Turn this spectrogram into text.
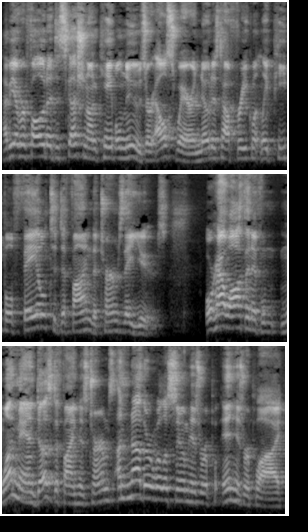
Have you ever followed a discussion on cable news or elsewhere and noticed how frequently people fail to define the terms they use? Or how often, if one man does define his terms, another will assume his rep- in his reply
